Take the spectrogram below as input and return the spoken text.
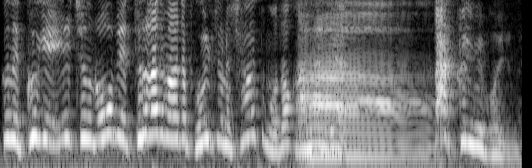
근데 그게 1층 로비에 들어가자마자 보일 줄은 생각도 못하고 갔는데 아. 딱 그림이 보이는 거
